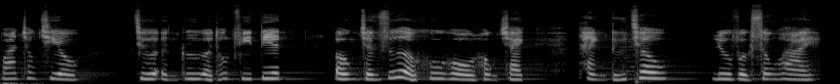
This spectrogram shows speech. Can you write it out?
quan trong triều chưa ẩn cư ở thôn Phi Tiên, ông trấn giữ ở khu hồ Hồng Trạch, thành Tứ Châu, lưu vực sông Hoài.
